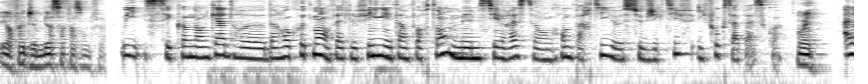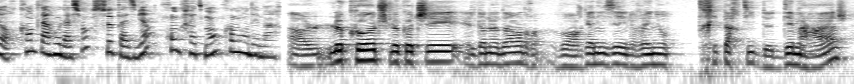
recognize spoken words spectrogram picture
et en fait, j'aime bien sa façon de faire. Oui, c'est comme dans le cadre d'un recrutement. En fait, le feeling est important, même s'il reste en grande partie euh, subjectif. Il faut que ça passe, quoi. Oui. Alors, quand la relation se passe bien, concrètement, comment on démarre? Alors, le coach, le coaché et le donneur d'ordre vont organiser une réunion tripartite de démarrage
